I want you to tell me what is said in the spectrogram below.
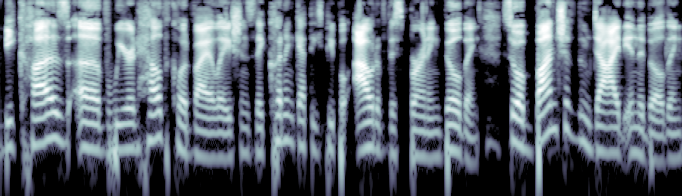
because of weird health code violations they couldn't get these people out of this burning building. So a bunch of them died in the building,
